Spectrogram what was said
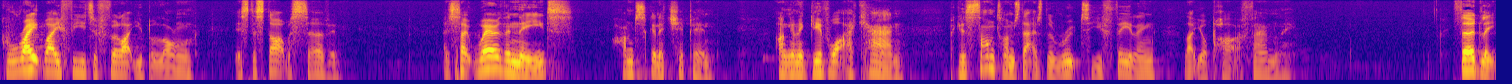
great way for you to feel like you belong is to start with serving. It's like, where are the needs? I'm just going to chip in. I'm going to give what I can because sometimes that is the route to you feeling like you're part of family. Thirdly,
